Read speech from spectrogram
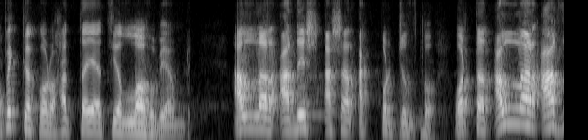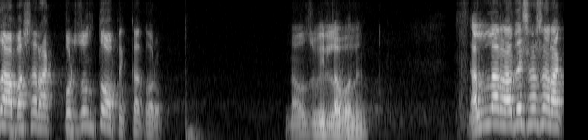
অপেক্ষা করো। হাত্তা আল্লাহ আল্লাহু বিআমরি আল্লাহর আদেশ আসার আগ পর্যন্ত। অর্থাৎ আল্লাহর আজাব আসার আগ পর্যন্ত অপেক্ষা করো। নাউজুবিল্লাহ বলেন। আল্লাহর আদেশ আসার আগ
